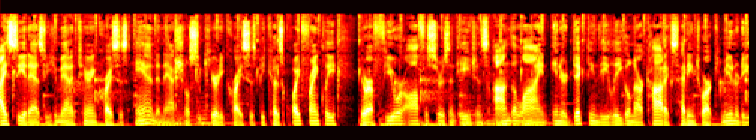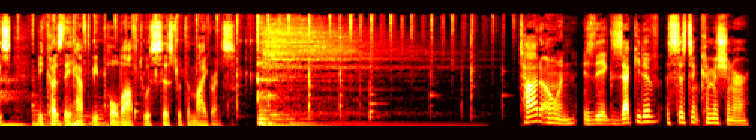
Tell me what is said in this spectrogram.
I see it as a humanitarian crisis and a national security crisis because, quite frankly, there are fewer officers and agents on the line interdicting the illegal narcotics heading to our communities because they have to be pulled off to assist with the migrants. Todd Owen is the Executive Assistant Commissioner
